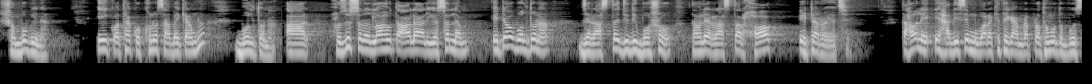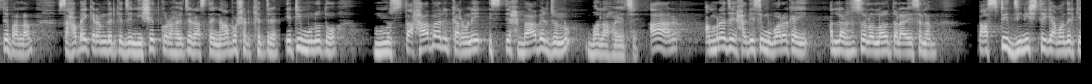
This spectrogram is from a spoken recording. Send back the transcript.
সম্ভবই না। এই কথা কখনো সাহাবাই কেরামরা বলতো না। আর হজর সাল্লাহ তালা আলী আসাল্লাম এটাও বলতো না যে, রাস্তায় যদি বসো, তাহলে রাস্তার হক এটা রয়েছে। তাহলে এই হাদিসে মুবারকে থেকে আমরা প্রথমত বুঝতে পারলাম সাহাবাই কেরামদেরকে যে নিষেধ করা হয়েছে রাস্তায় না বসার ক্ষেত্রে, এটি মূলত মুস্তাহাবার কারণে ইস্তেহবাবের জন্য বলা হয়েছে। আর আমরা যে হাদিসে মুবারকাই আল্লাহ রসুল্লাহ তাল্লা সাল্লাম পাঁচটি জিনিস থেকে আমাদেরকে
